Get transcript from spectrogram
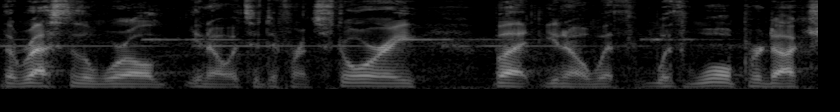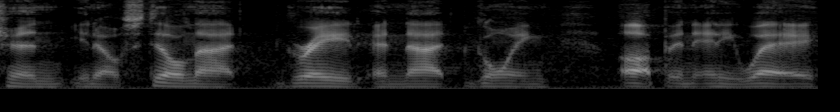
The rest of the world, you know, it's a different story. But you know, with with wool production, you know, still not great and not going up in any way.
